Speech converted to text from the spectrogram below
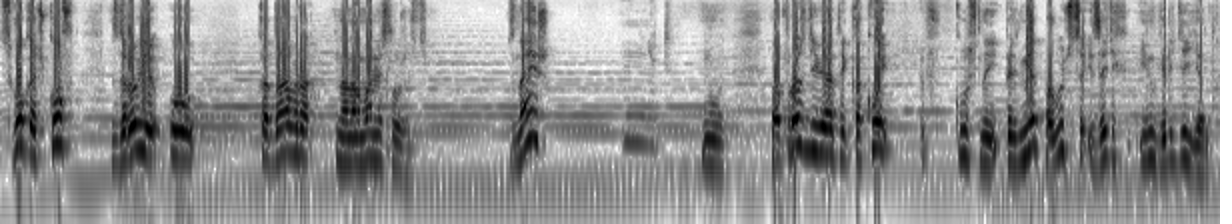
Сколько очков здоровья у кадавра на нормальной сложности? Знаешь? Нет. Ну Вот. Вопрос девятый. Какой вкусный предмет получится из этих ингредиентов?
